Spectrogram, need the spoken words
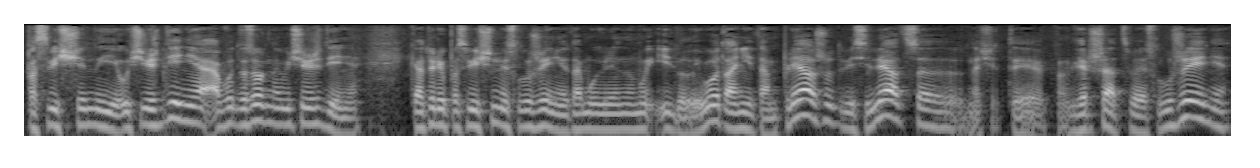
посвящены учреждения, а водозорные учреждения, которые посвящены служению тому или иному идолу. И вот они там пляшут, веселятся, значит, э, вершат свое служение,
